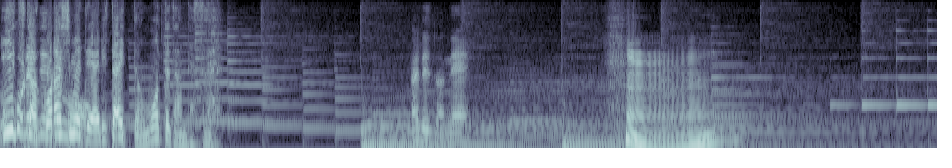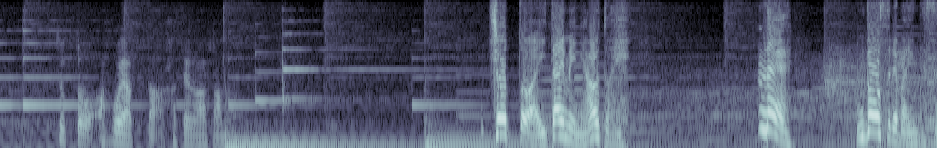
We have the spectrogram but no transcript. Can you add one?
いつかこれで懲らしめてやでりたいって思ってたんですもあれだね。ふーんちょっとアホやった、長谷川さんも。ちょっとは痛い目に遭うといいねえどうすればいいんです？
